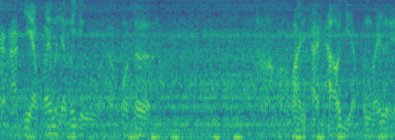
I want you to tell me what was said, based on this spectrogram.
ขนาดเหยียบไว้มันยังไม่อยู่ครับมอเตอร์ขอไปใช้เท้าเหยียบมันไว้เลย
